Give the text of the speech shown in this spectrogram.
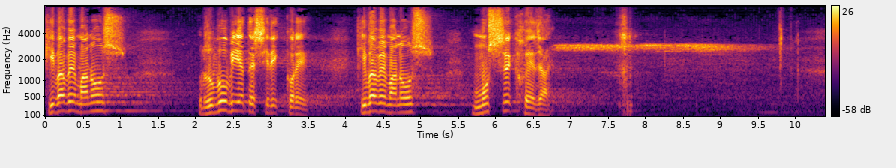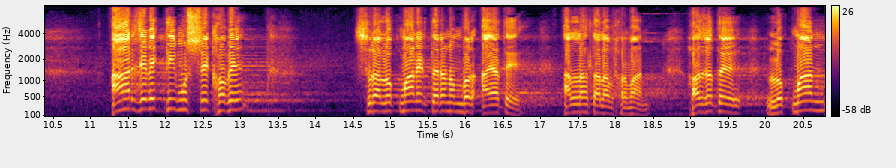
কীভাবে মানুষ রুবু বিয়েতে শিরিক করে, কীভাবে মানুষ মুশ্রেক হয়ে যায়। আর যে ব্যক্তি মুশ্রেক হবে সুরা লোকমানের তেরো নম্বর আয়াতে আল্লাহ তালা ফরমান হজরতে লোকমান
